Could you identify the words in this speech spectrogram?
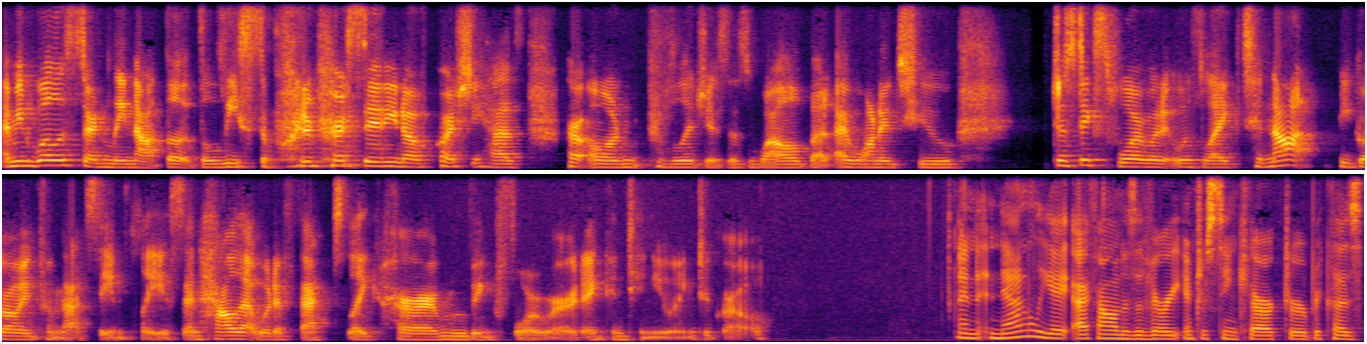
I mean, Will is certainly not the, the least supportive person. You know, of course, she has her own privileges as well, but I wanted to just explore what it was like to not be growing from that same place and how that would affect like her moving forward and continuing to grow. And Natalie, I found is a very interesting character because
